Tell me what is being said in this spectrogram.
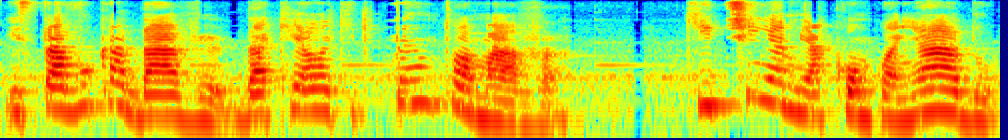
estava o cadáver daquela que tanto amava, que tinha me acompanhado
